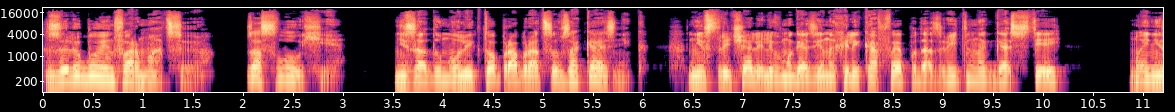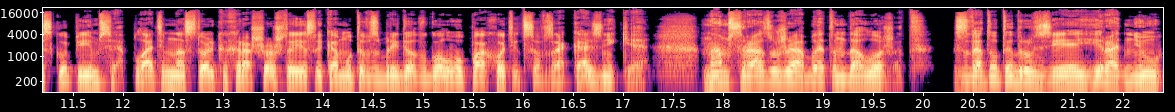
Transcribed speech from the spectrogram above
за любую информацию, за слухи. Не задумал ли кто пробраться в заказник? Не встречали ли в магазинах или кафе подозрительных гостей? Мы не скупимся, платим настолько хорошо, что если кому-то взбредет в голову поохотиться в заказнике, нам сразу же об этом доложат. Сдадут и друзей, и родню,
